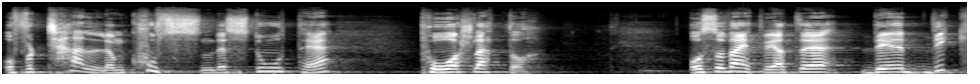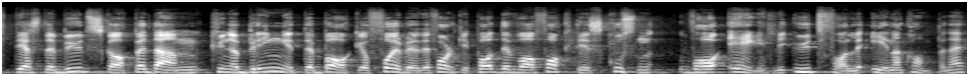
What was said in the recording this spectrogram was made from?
og fortelle om hvordan det sto til på sletta. Og så vet vi at eh, Det viktigste budskapet de kunne bringe tilbake og forberede folket på, det var faktisk hvordan var egentlig utfallet i denne kampen. her.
